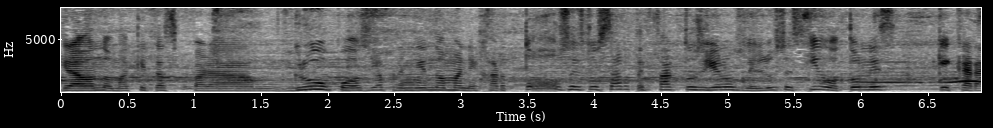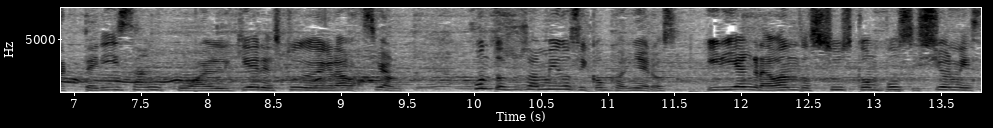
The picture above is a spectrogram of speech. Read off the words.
grabando maquetas para grupos y aprendiendo a manejar todos estos artefactos llenos de luces y botones que caracterizan cualquier estudio de grabación. Junto a sus amigos y compañeros, irían grabando sus composiciones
